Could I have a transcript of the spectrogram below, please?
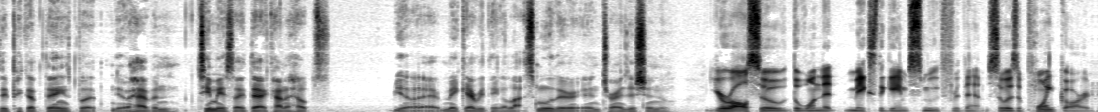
they pick up things, but you know, having teammates like that kind of helps, you know, make everything a lot smoother in transition. You're also the one that makes the game smooth for them. So as a point guard,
